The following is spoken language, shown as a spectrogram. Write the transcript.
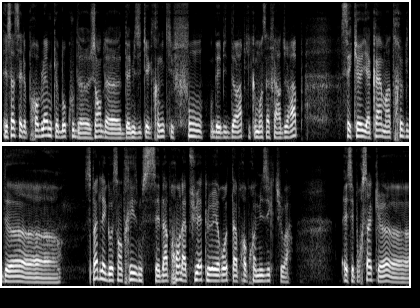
Et ça, c'est le problème que beaucoup de gens de, des musiques électroniques qui font des beats de rap, qui commencent à faire du rap, c'est qu'il y a quand même un truc de... euh, c'est pas de l'égocentrisme, c'est d'apprendre à pu être le héros de ta propre musique, tu vois. Et c'est pour ça que... euh,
